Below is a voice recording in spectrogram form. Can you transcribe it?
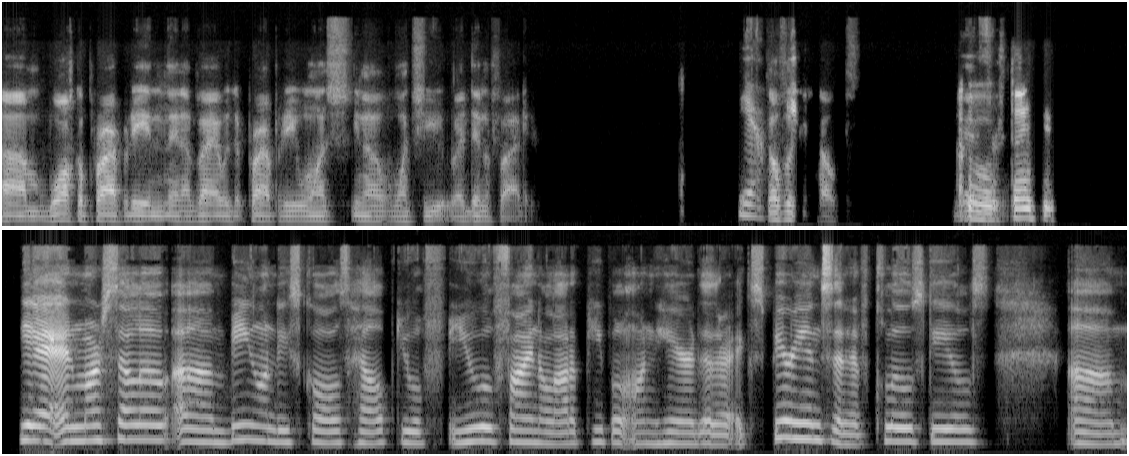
um, walk a property and then evaluate the property once you know once you identified it. Yeah. Hopefully it helps. Cool. Thank you. Yeah, and Marcelo, um, being on these calls helped. You will you will find a lot of people on here that are experienced that have closed deals. Um,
